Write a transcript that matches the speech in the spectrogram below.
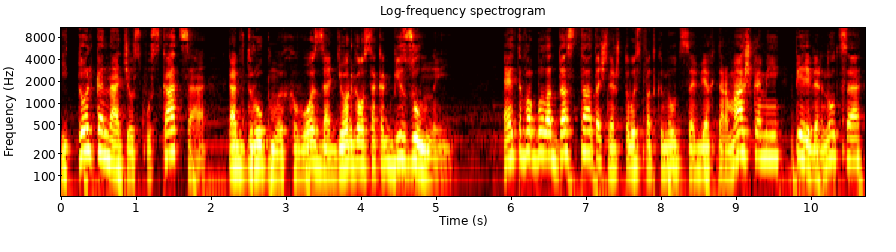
И только начал спускаться, как вдруг мой хвост задергался как безумный. Этого было достаточно, чтобы споткнуться вверх тормашками, перевернуться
